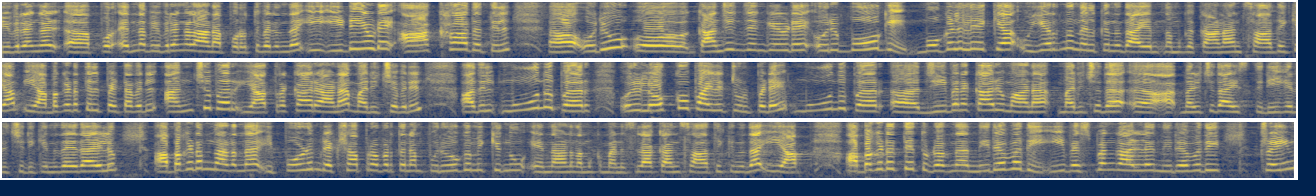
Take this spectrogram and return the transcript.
വിവരങ്ങൾ എന്ന വിവരങ്ങളാണ് പുറത്തുവരുന്നത് ഈ ഇടിയുടെ ആഘാതത്തിൽ ഒരു കാഞ്ചൻജംഗയുടെ ഒരു ബോഗി മുകളിലേക്ക് ഉയർന്നു നിൽക്കുന്നതായും നമുക്ക് കാണാൻ സാധിക്കാം. ഈ അപകടത്തിൽപ്പെട്ടവരിൽ അഞ്ചു പേർ യാത്രക്കാരാണ് മരിച്ചവരിൽ. അതിൽ മൂന്ന് പേർ ഒരു ലോക്കോ പൈലറ്റ് ഉൾപ്പെടെ മൂന്ന് പേർ ജീവനക്കാരുമാണ് മരിച്ചത് മരിച്ചതായി സ്ഥിരീകരിച്ചിരിക്കുന്നത്. ഏതായാലും അപകടം നടന്ന് ഇപ്പോഴും രക്ഷാപ്രവർത്തനം പുരോഗമിക്കുന്നു എന്നാണ് നമുക്ക് മനസ്സിലാക്കാൻ സാധിക്കുന്നത്. ഈ അപകടത്തെ തുടർന്ന് നിരവധി ഈ വെസ്റ്റ് ബംഗാളിലെ നിരവധി ട്രെയിൻ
